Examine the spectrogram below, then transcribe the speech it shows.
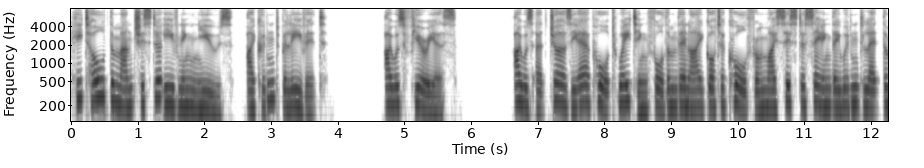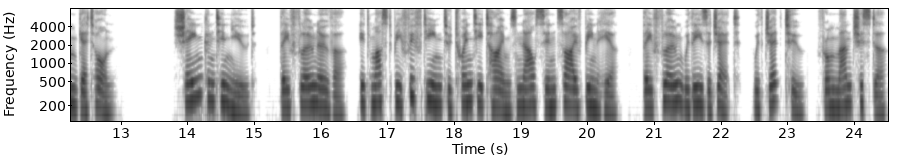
He told the Manchester Evening News, I couldn't believe it. I was furious. I was at Jersey Airport waiting for them then I got a call from my sister saying they wouldn't let them get on. Shane continued, they've flown over, it must be 15 to 20 times now since I've been here, they've flown with EasyJet, with Jet2, from Manchester,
